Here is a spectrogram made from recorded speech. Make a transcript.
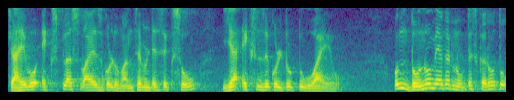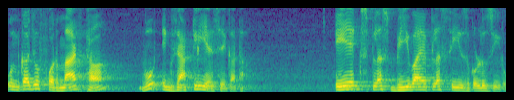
चाहे वो x plus y is to one seventy six हो या x is equal to two y हो, उन दोनों में अगर नोटिस करो तो उनका जो फॉर्मेट था, वो एग्जैक्टली exactly ऐसे का था। A x plus b y plus c is to zero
